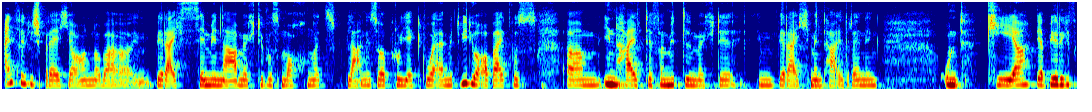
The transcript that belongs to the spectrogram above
Einzelgespräche an, aber im Bereich Seminar möchte ich was machen. Jetzt plane ich so ein Projekt, wo ich mit Videoarbeit was ähm, Inhalte vermitteln möchte im Bereich Mentaltraining. Und Care, der Begriff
